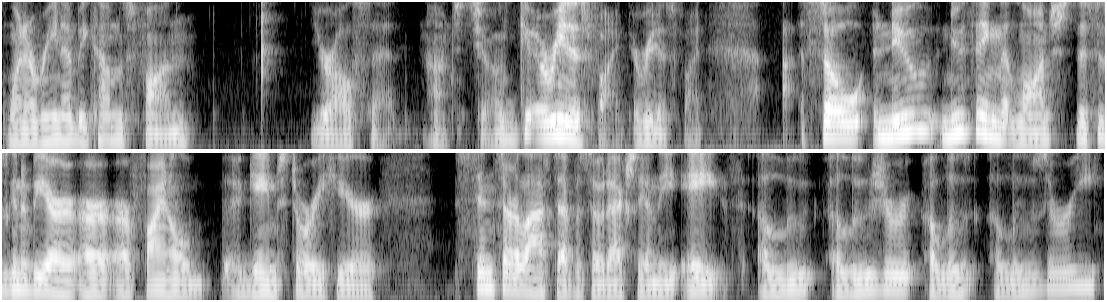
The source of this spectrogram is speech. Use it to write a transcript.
when arena becomes fun, you're all set. I'm just joking. Arena's fine. Arena's fine. So new new thing that launched. This is going to be our, our, our final uh, game story here. Since our last episode, actually on the eighth, illusory, illusory,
